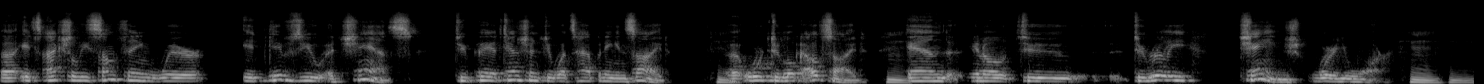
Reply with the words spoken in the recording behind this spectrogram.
uh, it's actually something where it gives you a chance to pay attention to what's happening inside hmm. uh, or to look outside hmm. and you know to to really change where you are hmm. hmm.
